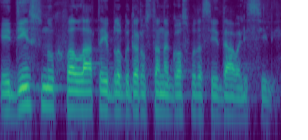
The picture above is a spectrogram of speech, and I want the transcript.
единствено хвалата и благодарността на Господа са й давали сили.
